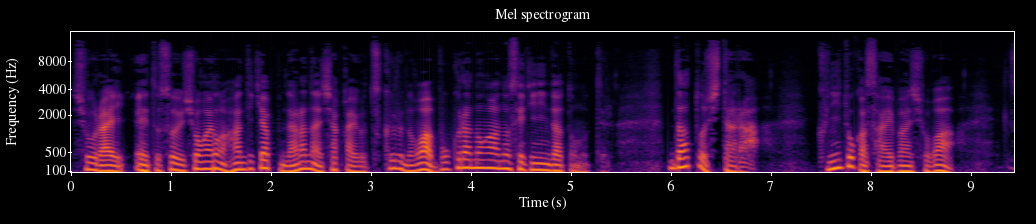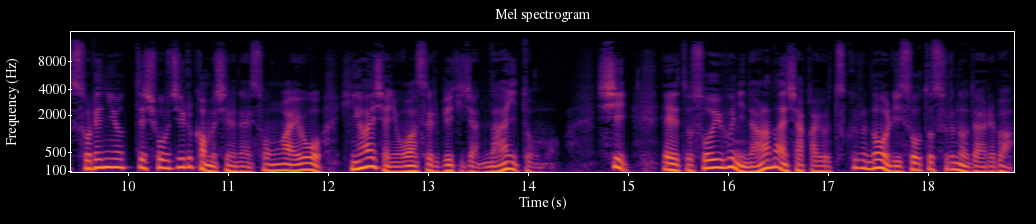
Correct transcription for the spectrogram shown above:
将来、えっと、そういう障害がハンディキャップにならない社会を作るのは僕らの側の責任だと思ってる。だとしたら、国とか裁判所は、それによって生じるかもしれない損害を被害者に負わせるべきじゃないと思う。し、えっ、ー、と、そういうふうにならない社会を作るのを理想とするのであれば、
